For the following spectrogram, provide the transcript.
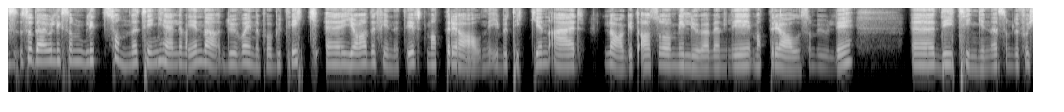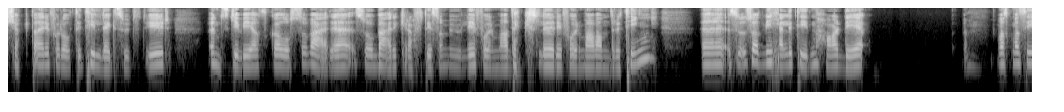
Så det er jo liksom litt sånne ting hele veien, da. Du var inne på butikk. Eh, ja, definitivt. Materialene i butikken er laget av så miljøvennlig materiale som mulig. Eh, de tingene som du får kjøpt der i forhold til tilleggsutstyr, ønsker vi at skal også være så bærekraftig som mulig i form av deksler, i form av andre ting. Eh, så, at vi hele tiden har det hva skal man si,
